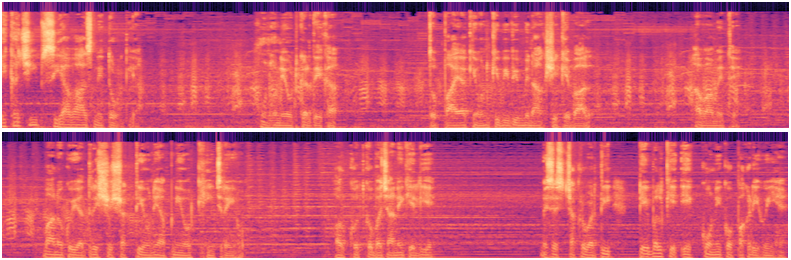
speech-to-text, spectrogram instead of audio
एक अजीब सी आवाज़ ने तोड़ दिया। उन्होंने उठकर देखा तो पाया कि उनकी बीवी मीनाक्षी के बाल हवा में थे। मानो कोई अदृश्य शक्ति उन्हें अपनी ओर खींच रही हो। और खुद को बचाने के लिए मिसेस चक्रवर्ती टेबल के एक कोने को पकड़ी हुई हैं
